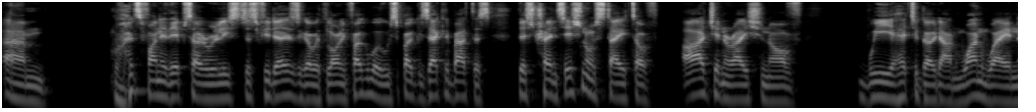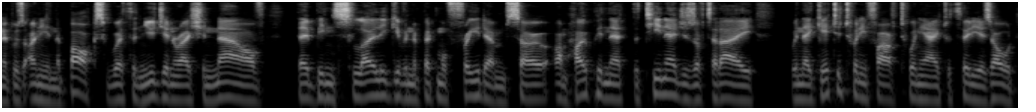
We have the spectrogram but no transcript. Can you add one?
um it's funny the episode I released just a few days ago with Lonnie Fogelberg we spoke exactly about this this transitional state of our generation of we had to go down one way and it was only in the box with the new generation now of they've been slowly given a bit more freedom so i'm hoping that the teenagers of today when they get to 25 28 or 30 years old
